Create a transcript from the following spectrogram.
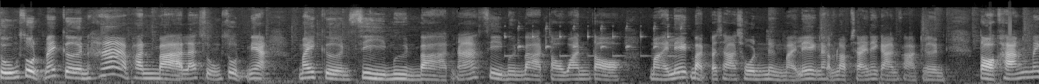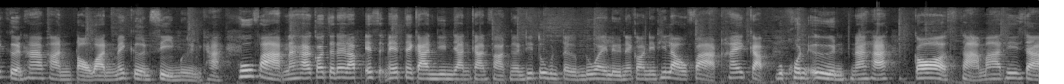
สูงสุดไม่เกิน 5,000 บาทและสูงสุดเนี่ย ไม่เกิน 40,000 บาทนะ40,000 บาทต่อวันต่อหมายเลขบัตรประชาชน 1 หมายเลขนะสำหรับใช้ในการฝากเงิน ต่อครั้งไม่เกิน 5,000 ต่อวันไม่เกิน 40,000 ค่ะ ผู้ฝากนะคะก็จะได้รับ SMS ในการยืนยันการฝากเงินที่ตู้บุญเติมด้วย หรือในกรณีที่เราฝากให้กับบุคคลอื่นนะคะ ก็สามารถที่จะ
